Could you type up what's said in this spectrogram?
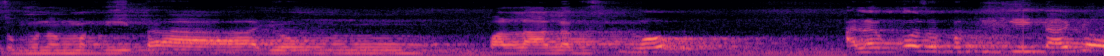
Gusto mo nang makita yung palalabs mo? Alam ko sa pagkikita nyo.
